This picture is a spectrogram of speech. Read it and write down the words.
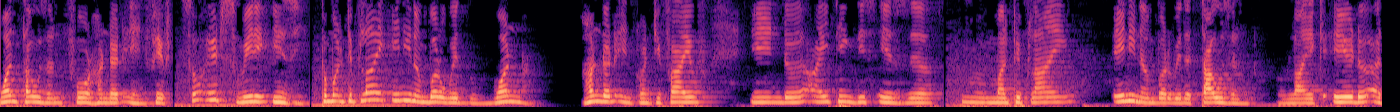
1450 so it's very easy to multiply any number with 125 and uh, I think this is uh, multiplying any number with a thousand like add a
